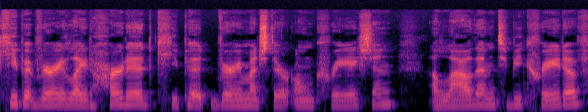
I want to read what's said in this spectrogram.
keep it very lighthearted, keep it very much their own creation, allow them to be creative.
